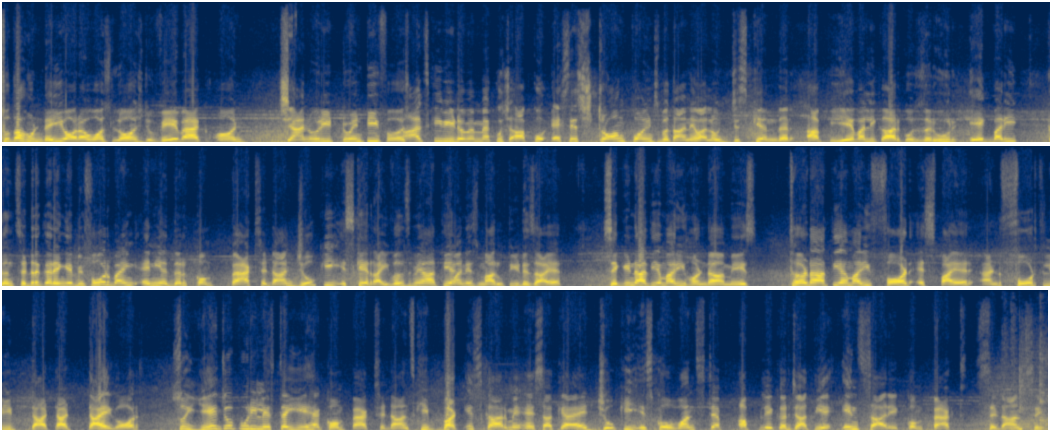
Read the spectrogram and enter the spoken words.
So the Hyundai Aura was launch way back on January 21 आज की video में मैं कुछ आपको ऐसे स्ट्रॉन्ग पॉइंट्स बताने वाला हूँ, जिसके अंदर आप ये वाली कार को ज़रूर एक बारी कंसिडर करेंगे before buying any other compact sedan जो कि इसके राइवल्स में आती है। One is Maruti Dzire second आती है हमारी होंडा अमेज थर्ड आती है हमारी Ford Aspire and fourthly Tata Tigor so so, ये जो पूरी लिस्ट है ये है कॉम्पैक्ट सेडान्स की बट इस कार में ऐसा क्या है जो कि इसको वन स्टेप अप लेकर जाती है इन सारे कॉम्पैक्ट सेडान से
